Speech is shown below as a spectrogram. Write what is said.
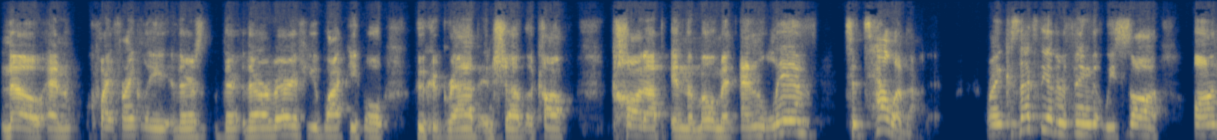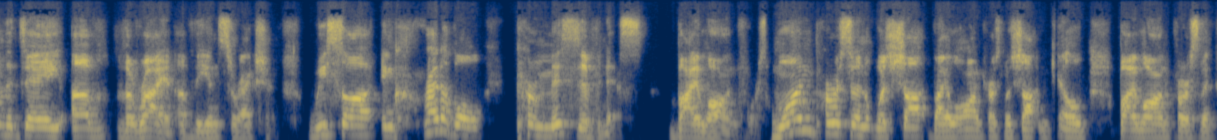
No, and quite frankly, there's there there are very few black people who could grab and shove a cop caught up in the moment and live to tell about it. Right? Because that's the other thing that we saw on the day of the riot, of the insurrection. We saw incredible permissiveness by law enforcement. One person was shot by law enforcement, was shot and killed by law enforcement,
